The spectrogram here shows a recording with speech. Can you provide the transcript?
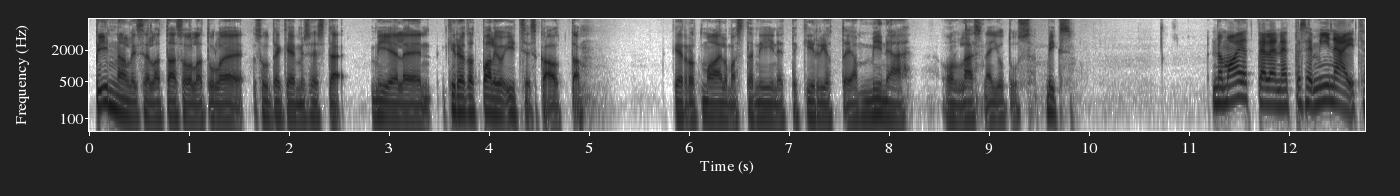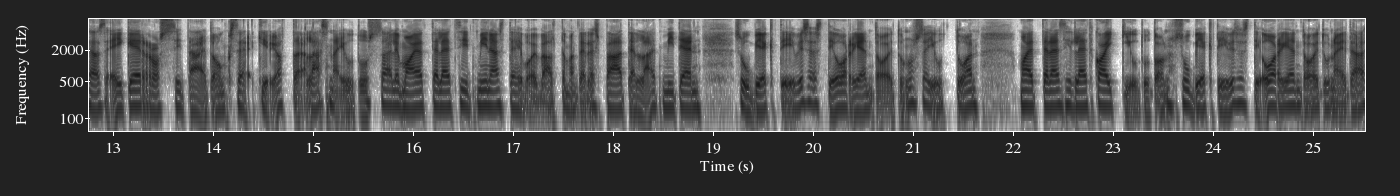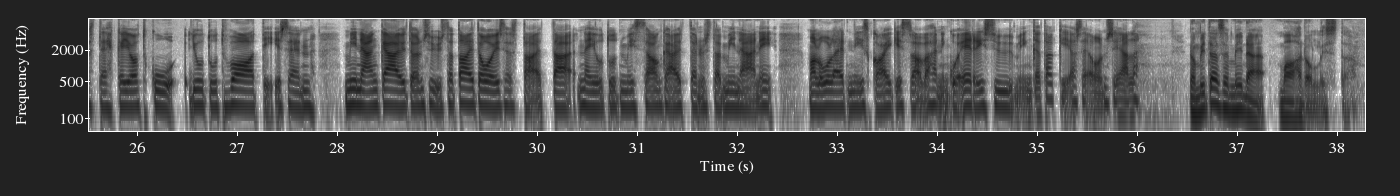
pinnallisella tasolla tulee sun tekemisestä mieleen. Kirjoitat paljon itses kautta. Kerrot maailmasta niin, että kirjoittaja minä on läsnä jutussa. Miksi? No mä ajattelen, että se minä itse asiassa ei kerro sitä, että onko se kirjoittaja läsnä jutussa. Eli mä ajattelen, että siitä minästä ei voi välttämättä edes päätellä, että miten subjektiivisesti orientoitunut se juttu on. Mä ajattelen silleen, että kaikki jutut on subjektiivisesti orientoituneita ja sitten ehkä jotkut jutut vaatii sen minän käytön syystä tai toisesta, että ne jutut, missä on käyttänyt sitä minää, niin mä luulen, että niissä kaikissa on vähän niin kuin eri syy, minkä takia se on siellä. No mitä se minä mahdollistaa?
